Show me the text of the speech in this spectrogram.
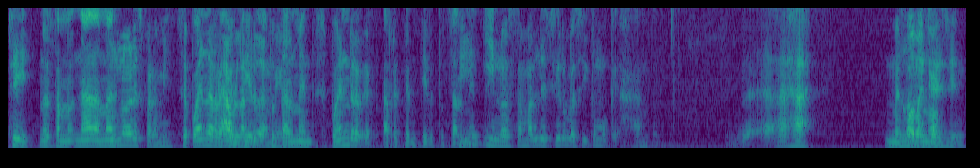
Sí, no está nada Tú mal. no eres para mí. Se pueden arrepentir totalmente. Se pueden re- arrepentir totalmente. Sí, y no está mal decirlo así como que, ah, ajá, Mejor no me no. caes bien.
